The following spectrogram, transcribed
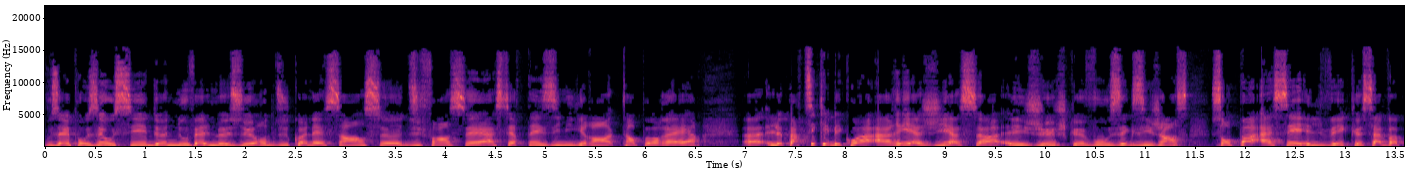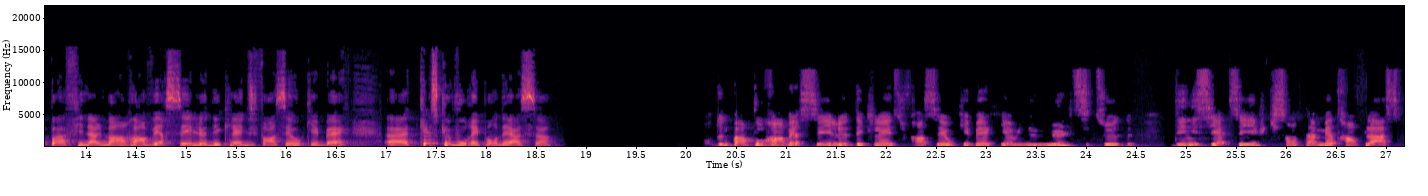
Vous imposez aussi de nouvelles mesures du connaissance euh, du français à certains immigrants temporaires. Euh, le Parti québécois a réagi à ça et juge que vos exigences sont pas assez élevées, que ça va pas finalement renverser le déclin du français au Québec. Euh, qu'est-ce que vous répondez à ça? D'une part, pour renverser le déclin du français au Québec, il y a une multitude d'initiatives qui sont à mettre en place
